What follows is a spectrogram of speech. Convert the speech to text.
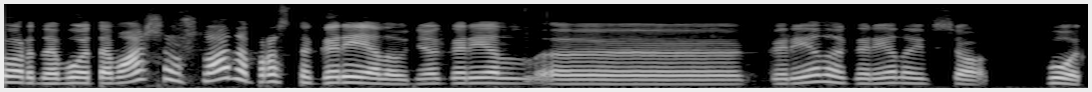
черная, вот, а Маша ушла, она просто горела, у нее горел, э, горела, горела и все. Вот.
